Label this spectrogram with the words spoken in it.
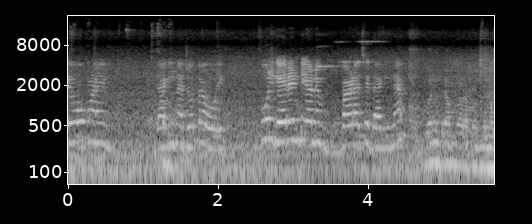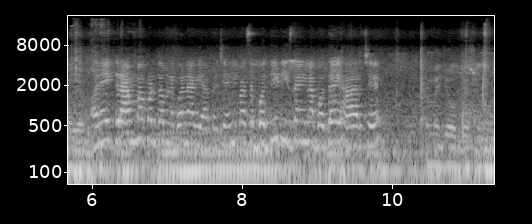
કેવો પણ એ દાગીના જોતા હોય. ફૂલ ગેરંટી અને વાળા છે દાગીના. વન ગ્રામ વાળા પણ બનાવી અને એક ગ્રામમાં પણ તમને બનાવી આપે છે. એની પાસે બધી ડિઝાઇનના બધાય હાર છે. તમે જો કે શું.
